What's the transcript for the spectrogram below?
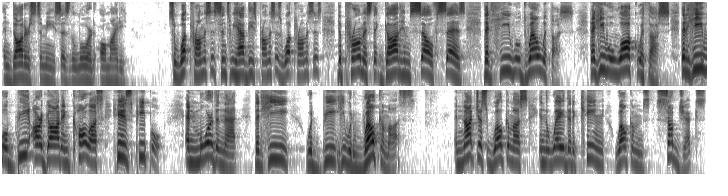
and daughters to me, says the Lord Almighty. So, what promises? Since we have these promises, what promises? The promise that God Himself says that He will dwell with us, that He will walk with us, that He will be our God and call us His people. And more than that, that He would be, He would welcome us, and not just welcome us in the way that a king welcomes subjects,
